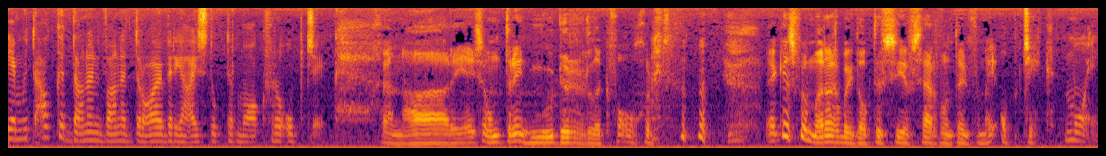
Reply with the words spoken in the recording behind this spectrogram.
jy moet elke dan en wan 'n draai by die huisdokter maak vir 'n opcheck. Genade, jy's omtrent moederlik vanoggend. ek is vanmiddag by dokter Seef Serfontein vir my opcheck. Mooi.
